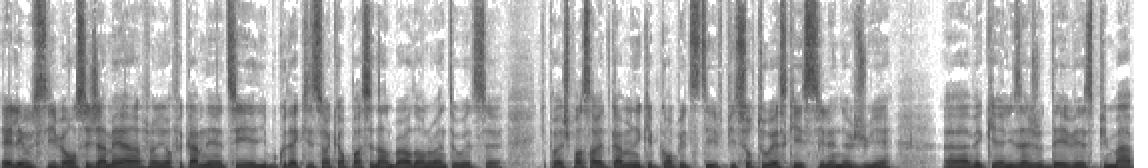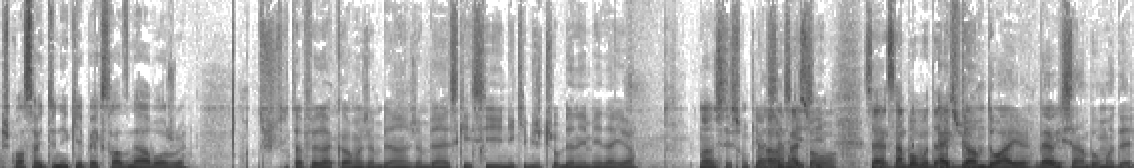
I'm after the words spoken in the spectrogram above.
Elle est aussi, on sait jamais. Hein, on fait quand même, tu sais, il y a beaucoup d'acquisitions qui ont passé dans le beurre dans le Rentowitz. euh, qui je pense que ça va être quand même une équipe compétitive. Puis surtout SKC le 9 juillet. euh, avec euh, les ajouts de Davis puis Map, je pense que ça va être une équipe extraordinaire à avoir joué. Je suis tout à fait d'accord. Moi, j'aime bien, j'aime bien SKC. Une équipe que j'ai toujours bien aimé d'ailleurs. Non, c'est son classe, Ah SKC. sont- c'est un- Avec- c'est un bon modèle à Avec suivre. Dom Dwyer. Ben oui, c'est un bon modèle.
